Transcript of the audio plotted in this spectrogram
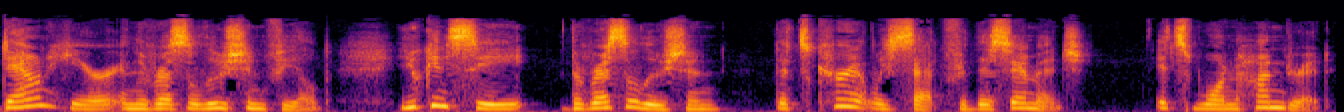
Down here in the resolution field, you can see the resolution that's currently set for this image. It's 100.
